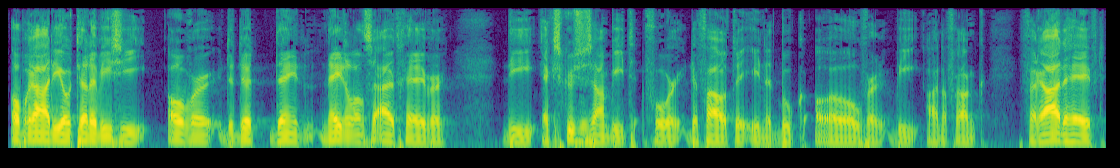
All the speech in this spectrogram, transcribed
op radio, televisie, over de, de, de Nederlandse uitgever die excuses aanbiedt voor de fouten in het boek over wie Anne Frank verraden heeft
